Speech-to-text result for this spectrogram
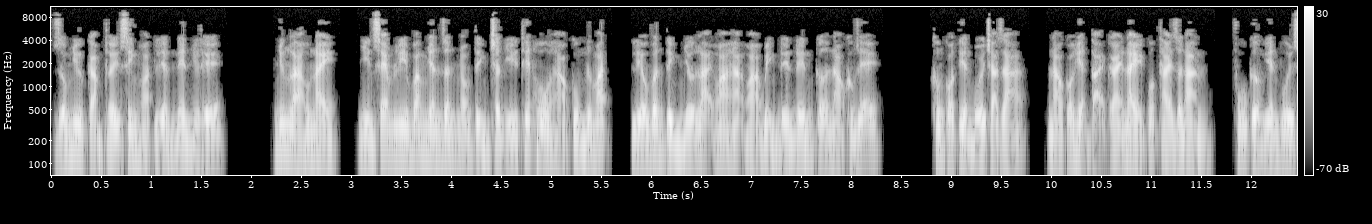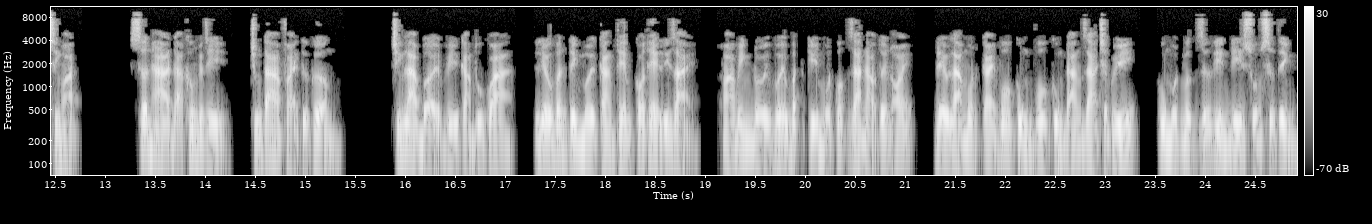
giống như cảm thấy sinh hoạt liền nên như thế. Nhưng là hôm nay, nhìn xem ly băng nhân dân nhóm tỉnh chân ý thiết hô hào cùng nước mắt, liễu vân tình nhớ lại hoa hạ hòa bình đến đến cỡ nào không dễ. Không có tiền bối trả giá, nào có hiện tại cái này quốc thái dân an, phú cường yên vui sinh hoạt. Sơn hà đã không việc gì, chúng ta phải tự cường. Chính là bởi vì cảm thụ qua, liễu vân tình mới càng thêm có thể lý giải, hòa bình đối với bất kỳ một quốc gia nào tới nói đều là một cái vô cùng vô cùng đáng giá chân quý, cùng một mực giữ gìn đi xuống sự tình.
